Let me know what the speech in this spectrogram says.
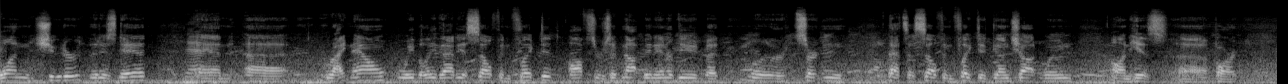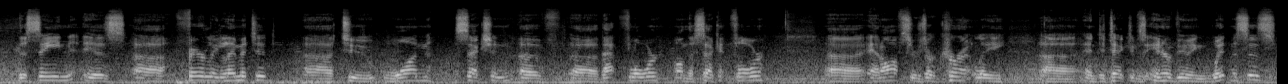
one shooter that is dead, and uh, right now we believe that is self-inflicted. Officers have not been interviewed, but we're certain that's a self-inflicted gunshot wound on his uh, part. The scene is uh, fairly limited uh, to one section of uh, that floor on the second floor. Uh, and officers are currently uh, and detectives interviewing witnesses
